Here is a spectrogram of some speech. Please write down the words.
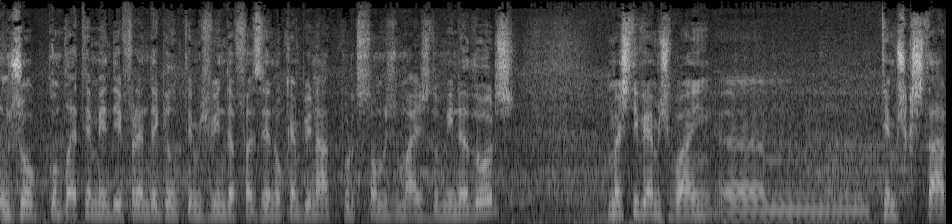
um jogo completamente diferente daquilo que temos vindo a fazer no campeonato porque somos mais dominadores, mas estivemos bem, um, temos que estar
